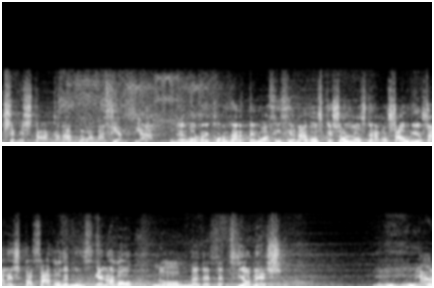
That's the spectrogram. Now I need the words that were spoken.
Se me está acabando la paciencia. Debo recordarte lo aficionados que son los dragosaurios al estofado de murciélago. No me decepciones. No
